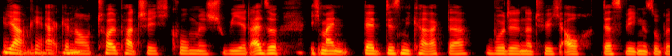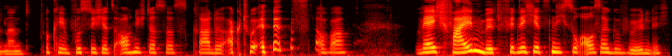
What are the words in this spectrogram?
Ja, okay. ja, mhm. genau. Tollpatschig, komisch, weird. Also, ich meine, der Disney-Charakter wurde natürlich auch deswegen so benannt. Okay, wusste ich jetzt auch nicht, dass das gerade aktuell ist, aber wäre ich fein mit, finde ich jetzt nicht so außergewöhnlich.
